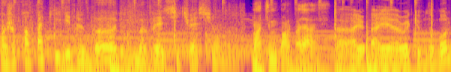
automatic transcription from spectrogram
Moi, je crois pas qu'il y ait de bonnes ou de mauvaises situations. Moi, tu me parles pas d'âge. Uh, I, I uh, recoup the ball.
